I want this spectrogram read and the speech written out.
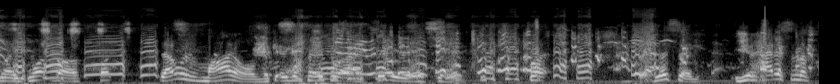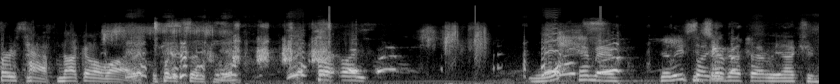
Like, what the fuck? That was mild compared to what activity was seeing. But, listen, you had us in the first half, not gonna lie, to put it simply. But, like, what? Hey man, at least like, I you- got that reaction.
